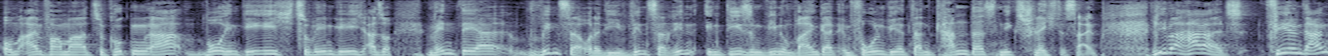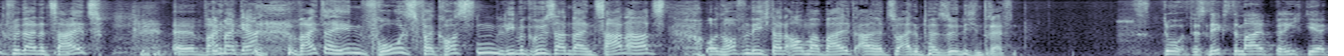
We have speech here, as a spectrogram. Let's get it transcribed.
um einfach mal zu gucken, ah, wohin gehe ich, zu wem gehe ich. Also wenn der Winzer oder die Winzerin in diesem Wien- und Weinguide empfohlen wird, dann kann das nichts Schlechtes sein. Lieber Harald, vielen Dank für deine Zeit. Äh, Immer gern. Weiterhin frohes Verkosten. Liebe Grüße an deinen Zahnarzt und hoffentlich dann auch mal bald äh, zu einem persönlichen Treffen. Du, das nächste Mal bringe ich dir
